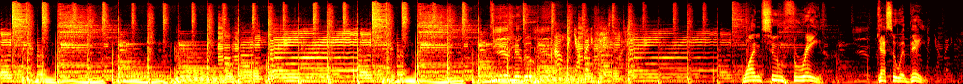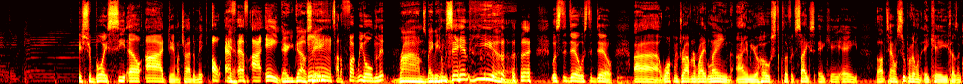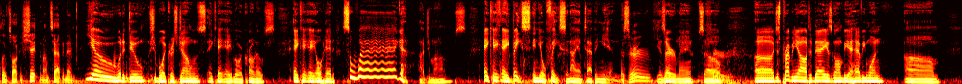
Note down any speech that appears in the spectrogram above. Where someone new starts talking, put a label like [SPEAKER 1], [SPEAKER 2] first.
[SPEAKER 1] one.
[SPEAKER 2] One, two, three. Guess who it be?
[SPEAKER 1] Y'all ready for this one.
[SPEAKER 2] It's your boy CLI. Damn, I tried to make. Oh,
[SPEAKER 3] Yeah.
[SPEAKER 2] FFIE.
[SPEAKER 3] There you go. See?
[SPEAKER 2] Mm, that's how the fuck we holding it.
[SPEAKER 3] Rhymes, baby.
[SPEAKER 2] You know what I'm saying?
[SPEAKER 3] Yeah.
[SPEAKER 2] What's the deal? What's the deal? Uh, welcome to Driving the Right Lane. I am your host, Clifford Sykes, aka the Uptown Supervillain, aka your cousin Cliff talking shit, and I'm tapping in.
[SPEAKER 3] Yo, what it do? It's your boy Chris Jones, aka Lord Kronos, aka Old Head Swag, Haji Moms, aka Bass in Your Face, and I am tapping in.
[SPEAKER 2] Yes, sir.
[SPEAKER 3] Yes, sir, man. So, uh, just prepping y'all today is going to be a heavy one. Um,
